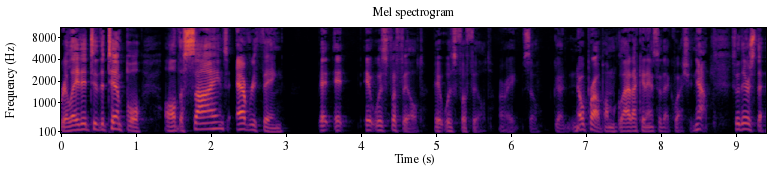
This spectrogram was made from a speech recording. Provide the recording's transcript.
related to the temple, all the signs, everything, it, it, it was fulfilled. It was fulfilled. All right. So good. No problem. I'm glad I can answer that question. Now, so there's the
